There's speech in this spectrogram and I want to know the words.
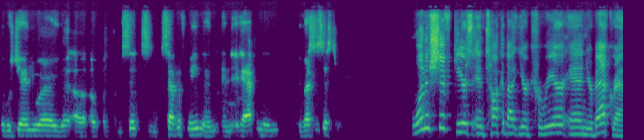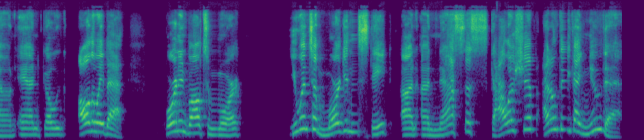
it was January the uh, sixth, seventh, mean, and, and it happened, and the rest is history. I want to shift gears and talk about your career and your background, and going all the way back. Born in Baltimore, you went to Morgan State on a NASA scholarship. I don't think I knew that.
